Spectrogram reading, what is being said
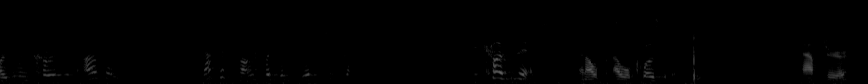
Are you encouraging others? Not just tongues, but the gifts of God. Because this, and I'll, I will close with this after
